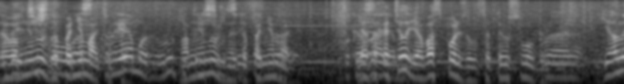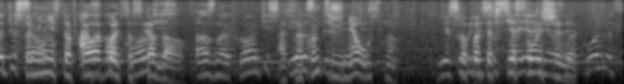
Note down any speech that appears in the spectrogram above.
Да Вы вам не говорите, нужно у вас понимать. Тремор, руки Вам не нужно это понимать. далее. Я Показали захотел, мне. я воспользовался этой услугой. Правильно. Я написал. Что министр Колокольцев Ознакомьтесь, сказал. Ознакомьтесь и Ознакомьте меня устно. Если Чтоб вы не это все слышали. ознакомиться,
